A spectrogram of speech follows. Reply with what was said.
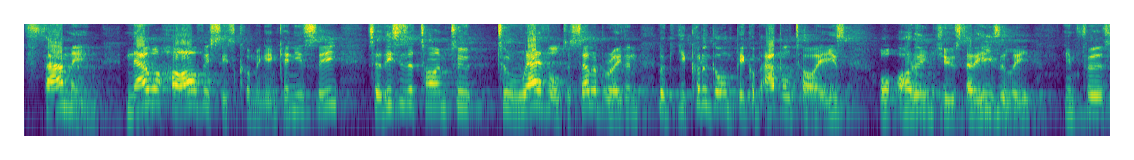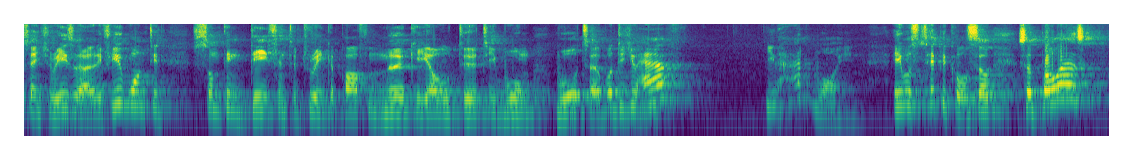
famine. Now a harvest is coming in. Can you see? So this is a time to, to revel, to celebrate. And look, you couldn't go and pick up Appletiser or orange juice that easily in first century Israel. If you wanted something decent to drink apart from murky, old, dirty, warm water, what did you have? You had wine. It was typical. So, so Boaz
